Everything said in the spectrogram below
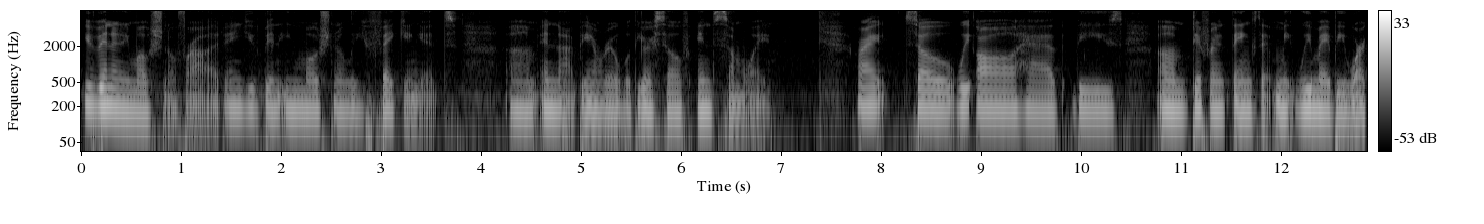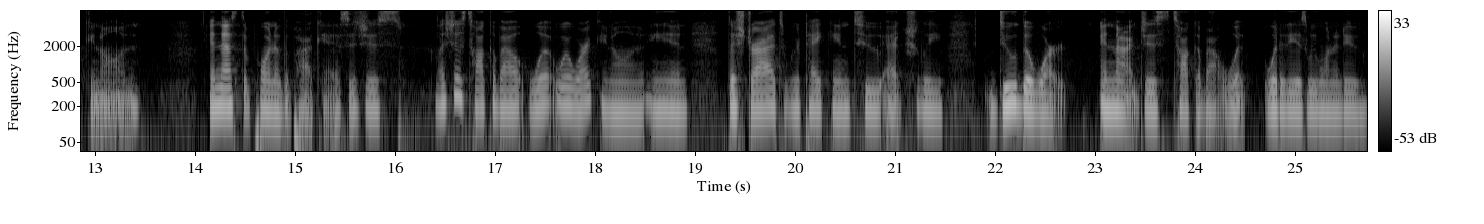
you've been an emotional fraud and you've been emotionally faking it um, and not being real with yourself in some way. Right? So, we all have these um, different things that we may be working on. And that's the point of the podcast. It's just, let's just talk about what we're working on and the strides we're taking to actually do the work and not just talk about what what it is we want to do.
